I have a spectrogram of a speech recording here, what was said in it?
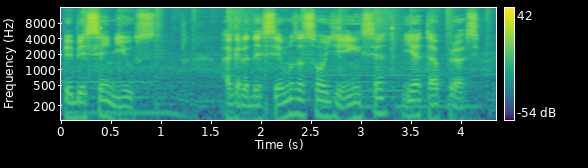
BBC News. Agradecemos a sua audiência e até a próxima.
